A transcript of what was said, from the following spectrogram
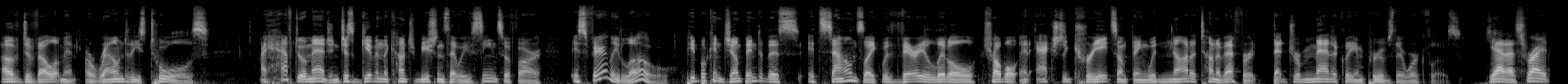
of development around these tools, I have to imagine, just given the contributions that we've seen so far, is fairly low. People can jump into this, it sounds like, with very little trouble and actually create something with not a ton of effort that dramatically improves their workflows. Yeah, that's right.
